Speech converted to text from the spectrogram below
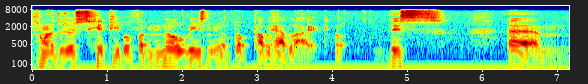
someone that just hit people for no reason you probably have like this um,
